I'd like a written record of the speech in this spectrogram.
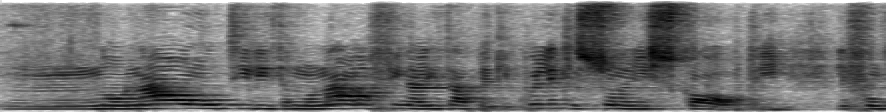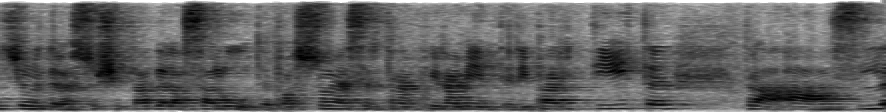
non ha un'utilità, non ha una finalità perché quelli che sono gli scopi, le funzioni della società della salute possono essere tranquillamente ripartite tra ASL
